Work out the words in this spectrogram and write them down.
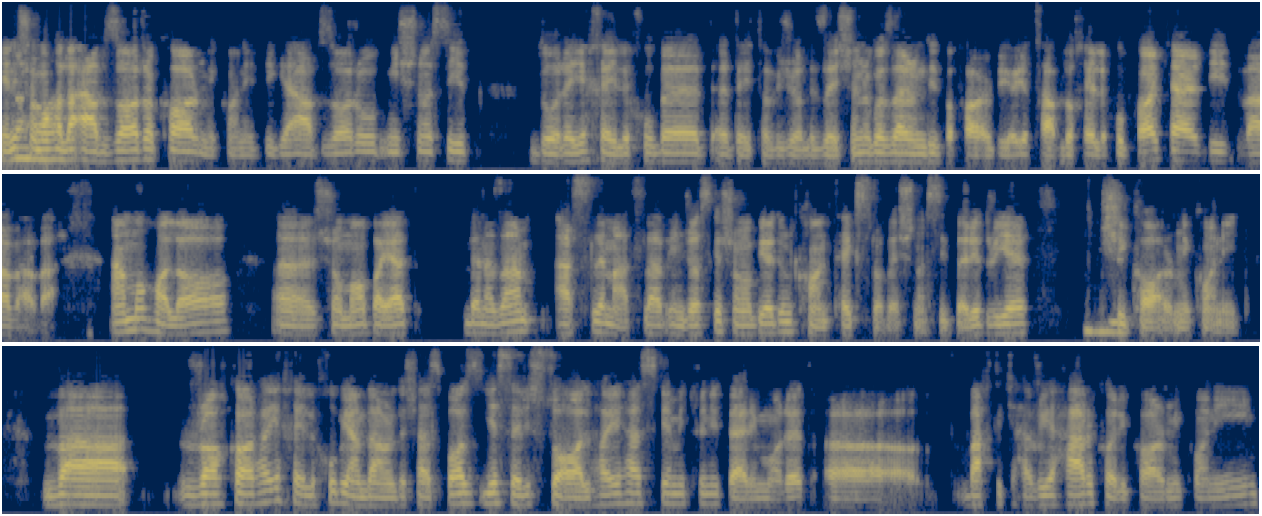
یعنی شما حالا ابزار رو کار می‌کنید دیگه. ابزار رو می‌شناسید. دوره خیلی خوب data visualization رو گذروندید. با Power BI یا Tableau خیلی خوب کار کردید. و و و. اما حالا شما باید به نظرم اصل مطلب اینجاست که شما بیاید اون context رو بشناسید. دارید روی چی کار می‌کنید. و راهکارهای خیلی خوبی هم در موردش هست. باز یه سری سوالهایی هست که می‌تونید در این مورد وقتی که روی هر کاری کار می‌کنیم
